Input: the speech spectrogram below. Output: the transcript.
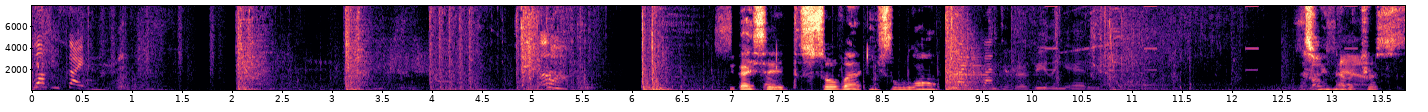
Blocking sight. You guys said the Sova is long. Spike planted. Revealing area. That's why you never trust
